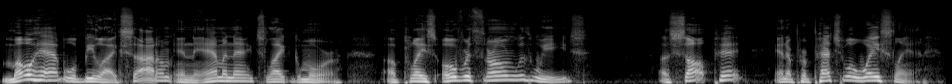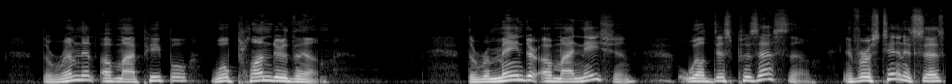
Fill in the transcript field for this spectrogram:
Moab will be like Sodom and the Ammonites like Gomorrah, a place overthrown with weeds, a salt pit, and a perpetual wasteland. The remnant of my people will plunder them. The remainder of my nation will dispossess them. In verse 10, it says,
